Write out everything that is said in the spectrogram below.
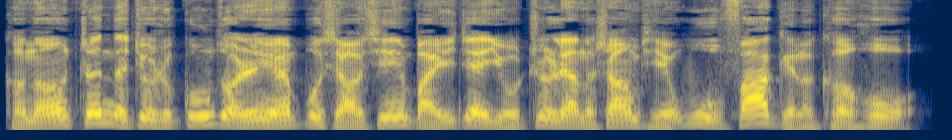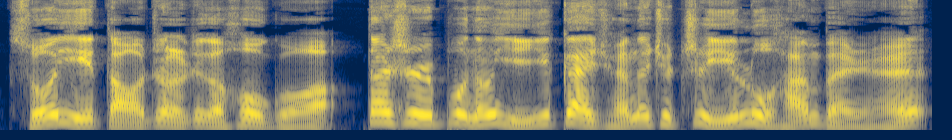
可能真的就是工作人员不小心把一件有质量的商品误发给了客户，所以导致了这个后果。但是不能以一概全的去质疑鹿晗本人。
